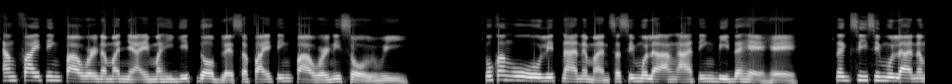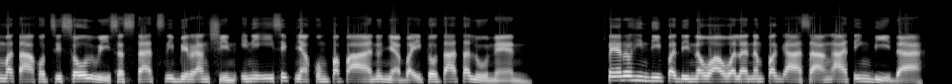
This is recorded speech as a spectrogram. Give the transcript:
Ang fighting power naman niya ay mahigit doble sa fighting power ni Solwi. Mukhang uulit na naman sa simula ang ating bida hehe. Nagsisimula ng matakot si Solwi sa stats ni Bir Angshin, iniisip niya kung papaano niya ba ito tatalunin. Pero hindi pa din nawawala ng pag-asa ang ating bida.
